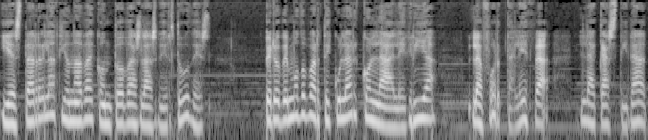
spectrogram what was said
y está relacionada con todas las virtudes, pero de modo particular con la alegría, la fortaleza, la castidad,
